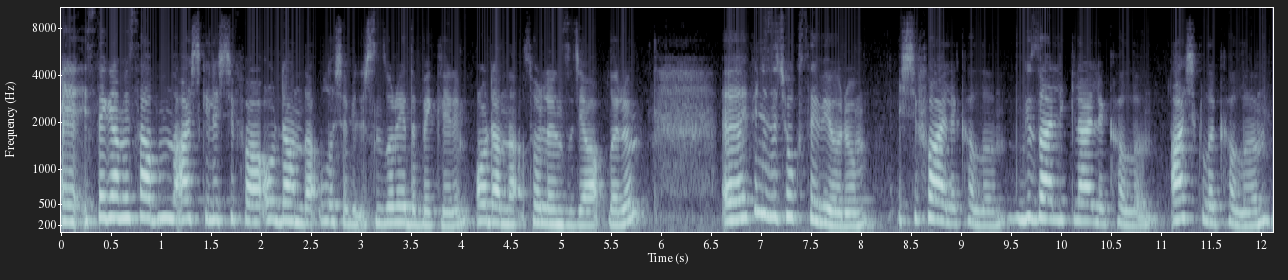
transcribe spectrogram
Ee, Instagram hesabım da aşk ile şifa. Oradan da ulaşabilirsiniz. Oraya da beklerim. Oradan da sorularınızı cevaplarım. Ee, hepinizi çok seviyorum. Şifa ile kalın. Güzelliklerle kalın. Aşkla kalın.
